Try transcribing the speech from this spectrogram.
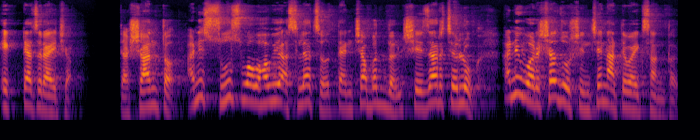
एकट्याच राहायच्या. त्या शांत आणि सुस्वभावी असल्याचं त्यांच्याबद्दल शेजारचे लोक आणि वर्षा जोशींचे नातेवाईक सांगतात.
